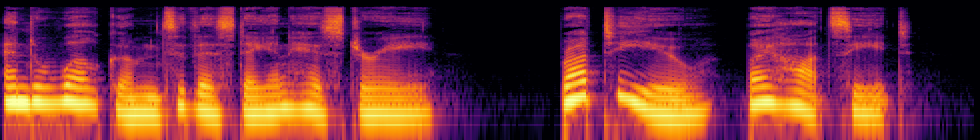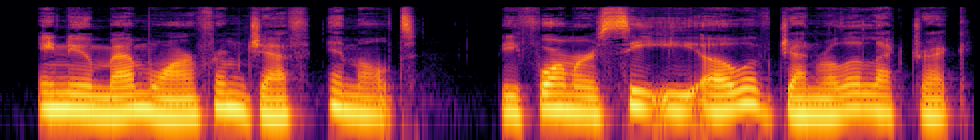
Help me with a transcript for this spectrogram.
and welcome to This Day in History, brought to you by Hot Seat, a new memoir from Jeff Immelt, the former CEO of General Electric.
